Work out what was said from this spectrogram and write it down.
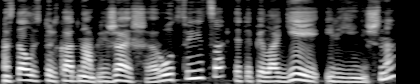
осталась только одна ближайшая родственница, это Пелагея Ильинична,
